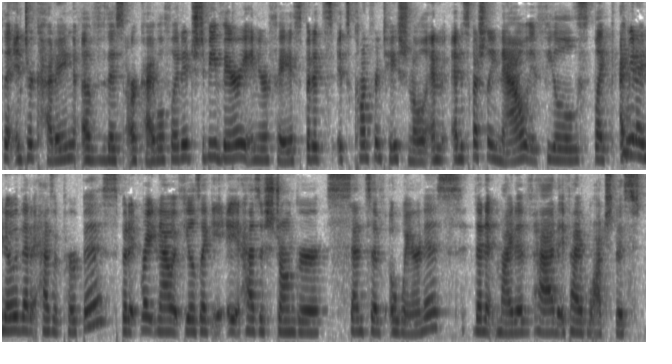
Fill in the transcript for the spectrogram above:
the intercutting of this archival footage to be very in your face, but it's it's confrontational, and and especially now it feels like. I mean, I know that it has a purpose, but it, right now it feels like it, it has a stronger sense of awareness than it might have had if I had watched this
